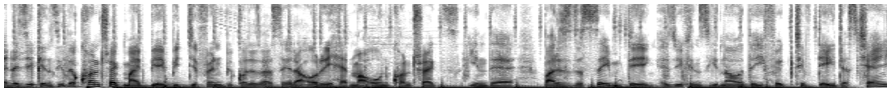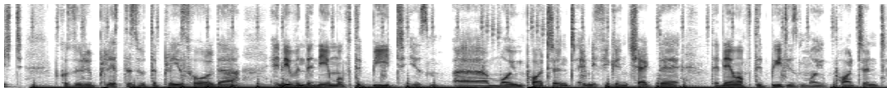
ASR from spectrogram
and as you can see the contract might be a bit different because as i said i already had my own contracts in there. But it's the same thing. As you can see now the effective date has changed because we replaced this with the placeholder. And even the name of the beat is uh, more important. And if you can check there the name of the beat is more important.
